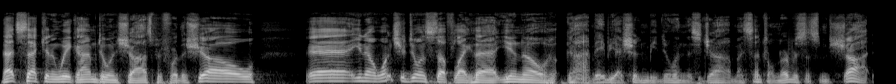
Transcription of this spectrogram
That second week, I'm doing shots before the show. Eh, you know, once you're doing stuff like that, you know, God, maybe I shouldn't be doing this job. My central nervous system's shot.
